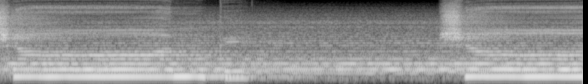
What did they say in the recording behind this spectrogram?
शान्ति शान्ति।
